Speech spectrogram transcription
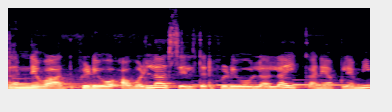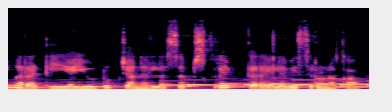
धन्यवाद. व्हिडिओ आवडला असेल तर व्हिडिओला लाईक आणि आपल्या मी मराठी या यूट्यूब चॅनलला सबस्क्राईब करायला विसरू नका.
